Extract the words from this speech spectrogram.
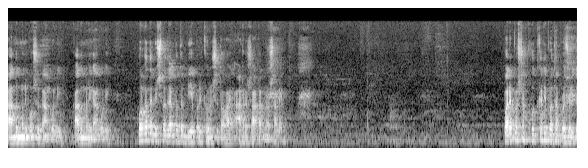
কাদম্বনী বসু গাঙ্গুলি কাদম্বনী গাঙ্গুলি। কলকাতা বিশ্ববিদ্যালয়ের প্রথম বিয়ে পরীক্ষা অনুষ্ঠিত হয় আঠারোশো আটান্ন সালে। পরের প্রশ্ন খুদকাটি প্রথা প্রচলিত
